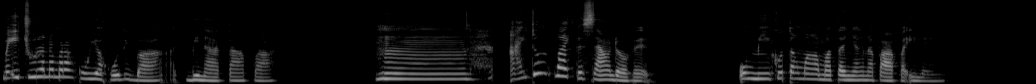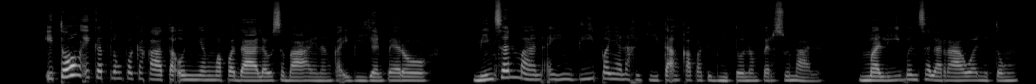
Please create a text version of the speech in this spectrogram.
may itsura naman ang kuya ko, di ba? At binata pa. Hmm, I don't like the sound of it. Umikot ang mga mata niyang napapailing. Ito ang ikatlong pagkakataon niyang mapadalaw sa bahay ng kaibigan pero minsan man ay hindi pa niya nakikita ang kapatid nito ng personal maliban sa larawan nitong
